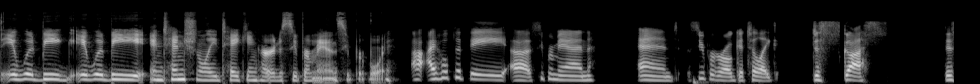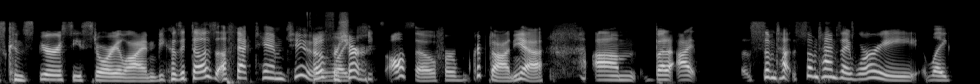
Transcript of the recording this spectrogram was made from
it would be it would be intentionally taking her to Superman, Superboy. I hope that they uh, Superman and Supergirl get to like discuss this conspiracy storyline because it does affect him too. Oh, for like, sure. He's also for Krypton, yeah. Um, but I sometimes sometimes I worry like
